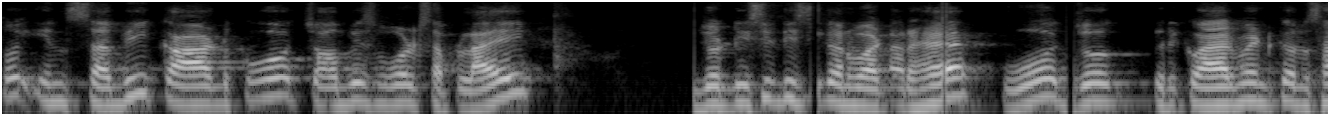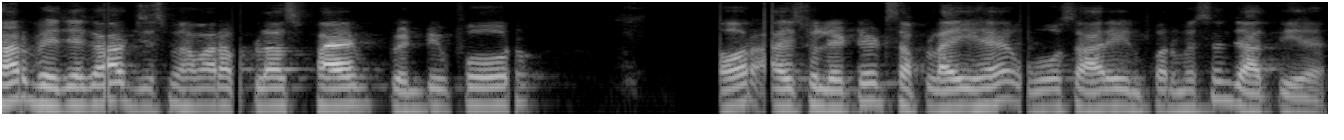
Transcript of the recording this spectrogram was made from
तो इन सभी कार्ड को 24 वोल्ट सप्लाई जो डीसी डीसी कन्वर्टर है, वो जो रिक्वायरमेंट के अनुसार भेजेगा, जिसमें हमारा प्लस फाइव ट्वेंटी फोर और आइसोलेटेड सप्लाई है, वो सारी इंफॉर्मेशन जाती है।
